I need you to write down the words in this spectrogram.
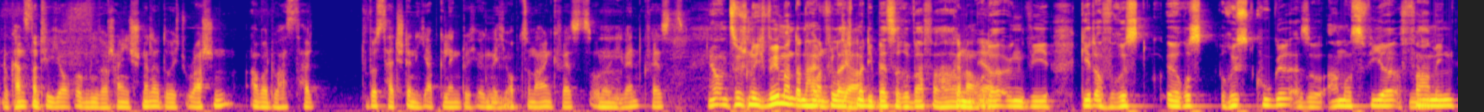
du kannst natürlich auch irgendwie wahrscheinlich schneller durchrushen, aber du hast halt, du wirst halt ständig abgelenkt durch irgendwelche Mhm. optionalen Quests oder Event-Quests. Ja, und zwischendurch will man dann halt Und, vielleicht ja. mal die bessere Waffe haben Genau. oder Ja. irgendwie geht auf Rüst, äh, Rüst, Rüstkugel, also Armosphere Farming,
